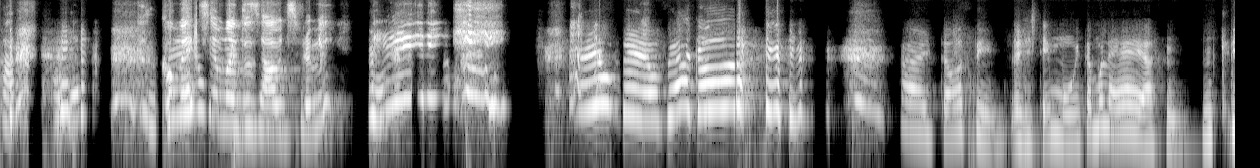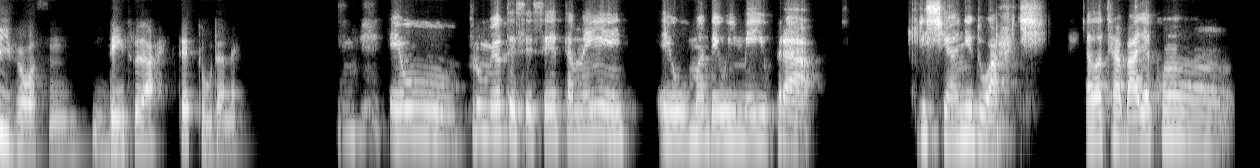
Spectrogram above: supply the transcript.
Como é que você manda os áudios para mim? Eric! Meu Deus, e agora? Ah, então, assim, a gente tem muita mulher, assim, incrível, assim, dentro da arquitetura, né? Eu, para o meu TCC também, eu mandei um e-mail para Cristiane Duarte. Ela trabalha com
